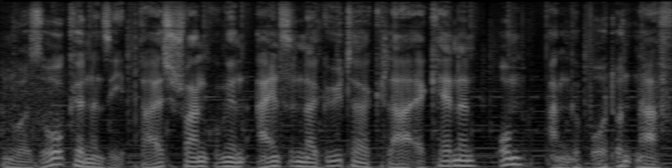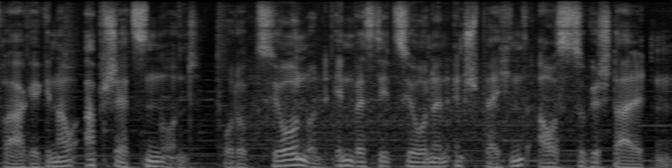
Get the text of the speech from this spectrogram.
Nur so können sie Preisschwankungen einzelner Güter klar erkennen, um Angebot und Nachfrage genau abschätzen und Produktion und Investitionen entsprechend auszugestalten.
